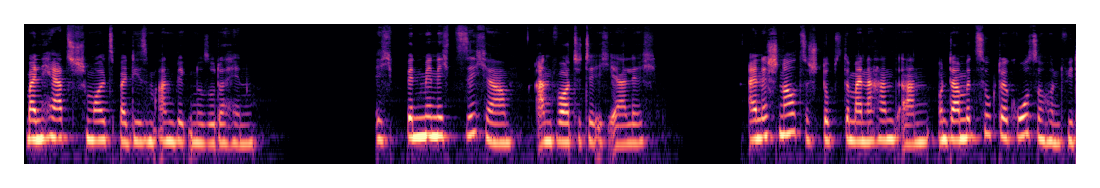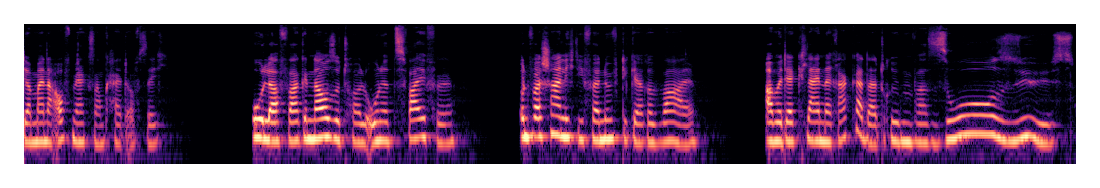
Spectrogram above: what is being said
Mein Herz schmolz bei diesem Anblick nur so dahin. Ich bin mir nicht sicher, antwortete ich ehrlich. Eine Schnauze stupste meine Hand an, und damit zog der große Hund wieder meine Aufmerksamkeit auf sich. Olaf war genauso toll, ohne Zweifel. Und wahrscheinlich die vernünftigere Wahl. Aber der kleine Racker da drüben war so süß.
